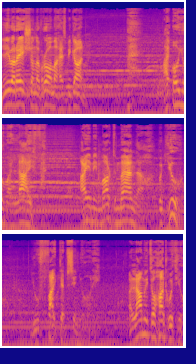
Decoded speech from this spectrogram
The liberation of Roma has begun. I owe you my life. I am a marked man now, but you, you fight them, signori. Allow me to hunt with you.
